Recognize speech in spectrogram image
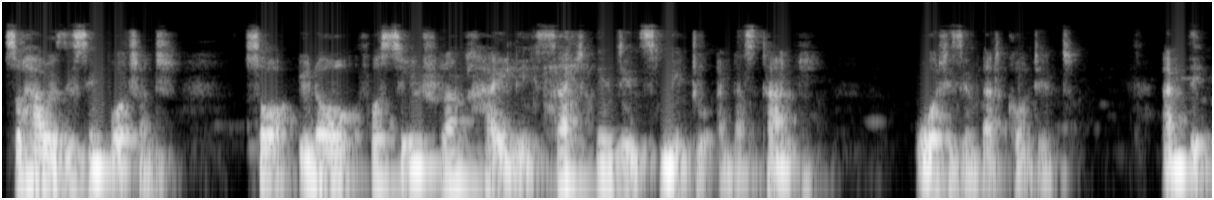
So how is this important? So, you know, for SEO to rank highly, search engines need to understand what is in that content. And the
